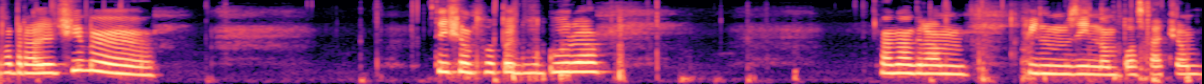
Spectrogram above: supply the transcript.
Dobra, lecimy. Tysiąc łapek w górę. A nagram film z inną postacią.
